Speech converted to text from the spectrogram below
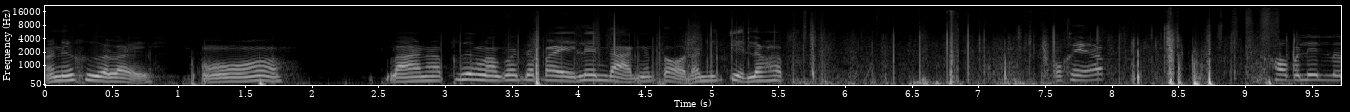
อันนี้คืออะไร อ๋อ ร้านครับ ซึ่งเราก็จะไปเล่นด่านกันต่อด่านที่เจ็ดแล้วครับ โอเคครับ เข้าไปเล่นเล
